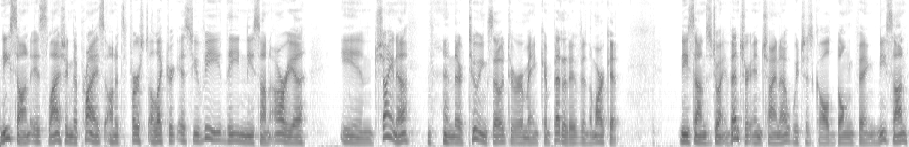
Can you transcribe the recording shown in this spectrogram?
Nissan is slashing the price on its first electric SUV, the Nissan Ariya, in China, and they're doing so to remain competitive in the market. Nissan's joint venture in China, which is called Dongfeng Nissan,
